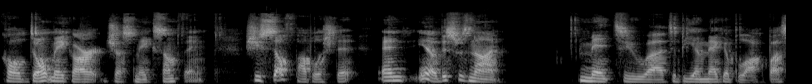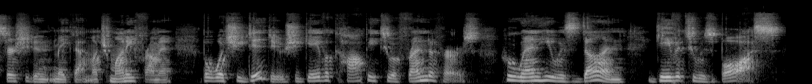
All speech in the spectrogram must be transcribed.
called Don't Make Art, Just Make Something. She self published it, and you know, this was not meant to uh, to be a mega blockbuster. She didn't make that much money from it. But what she did do, she gave a copy to a friend of hers, who, when he was done, gave it to his boss.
